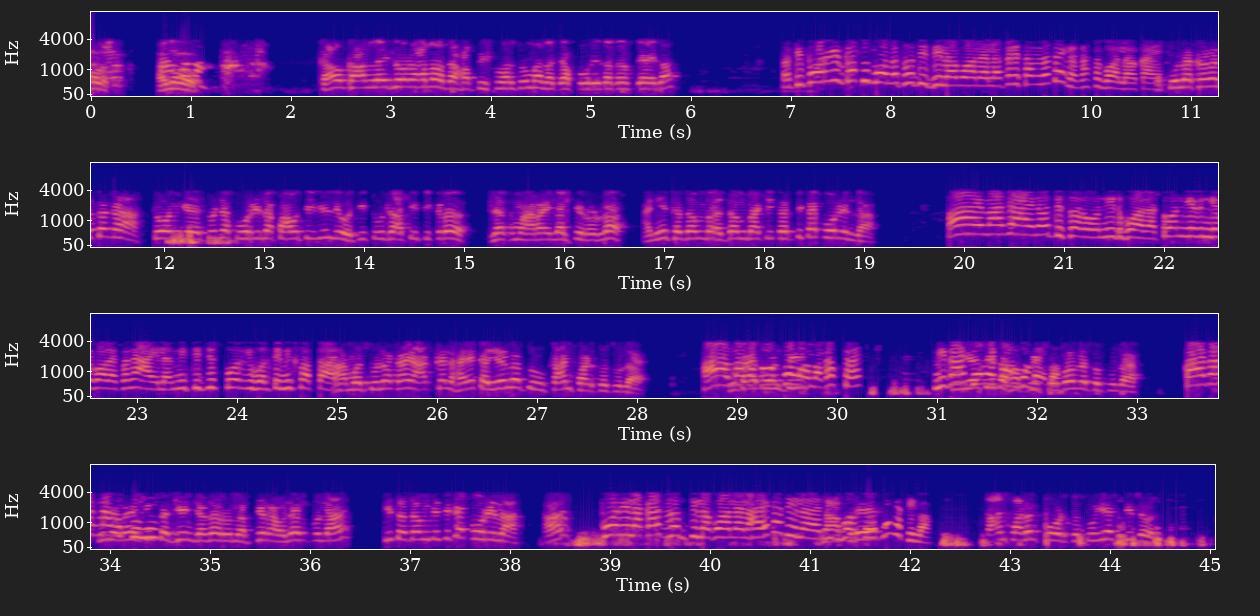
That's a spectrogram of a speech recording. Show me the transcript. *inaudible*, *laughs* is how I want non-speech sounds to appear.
Hello का हो, काल जोर आला होता ऑफिसवर तुम्हाला त्या पोरीला दम द्यायला. ती पोरगी कशी बोलत होती तिला बोलायला? तरी समजत आहे का कसं बोलावं काय? तुला कळतं का? टोन घे. तुझ्या पोरीला पावती दिली होती. तू जाती तिकडं जग मारायला शिरोला. आणि इथं दम दमदाटी करते काय पोरीला? हाय माझी आई नव्हती सर्व. नीट बोला. टोन घे बिनगे बोलायचं नाही आईला. मी तिचीच पोरगी बोलते. मी स्वतः हा आली. मग तुला काय अक्कल आहे का? ये ना तू. कान फाडतो तुला. हा तू मला काय कोण बोलती? काय? मी तू काय ये केलं तिथं काम ऑफिसवर करायला? बघतो तुला. काय बघणार तुझ्या तुम्ही? तिथं झिंजा धरून फिरवलं ना तुला? तिथं दम देते काय पोरीला? हा? पोरीला काय जम तिला बोलायला आहे का तिला? नीट बापरे. बोलता येत नाही का तिला? कान फाडत फोडतो तू येत तिथं.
